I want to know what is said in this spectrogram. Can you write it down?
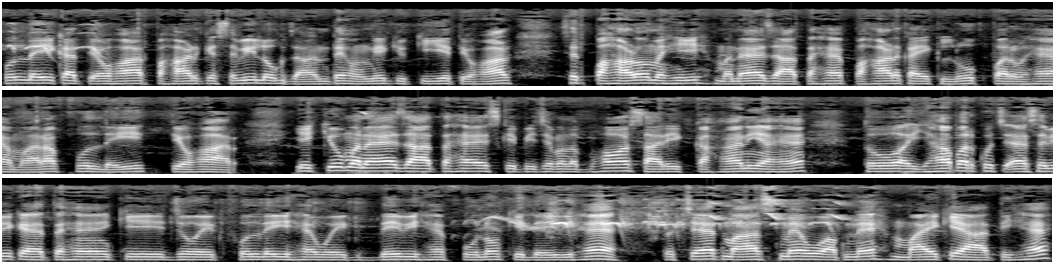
फुलदई का त्यौहार पहाड़ के सभी लोग जानते होंगे क्योंकि ये त्यौहार सिर्फ़ पहाड़ों में ही मनाया जाता है। पहाड़ का एक लोक पर्व है हमारा फुलदई त्यौहार। ये क्यों मनाया जाता है? इसके पीछे मतलब बहुत सारी कहानियाँ हैं। तो यहाँ पर कुछ ऐसे भी कहते हैं कि जो एक फुलदई है, वो एक देवी है, फूलों की देवी है। तो चैत मास में वो अपने मायके आती है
